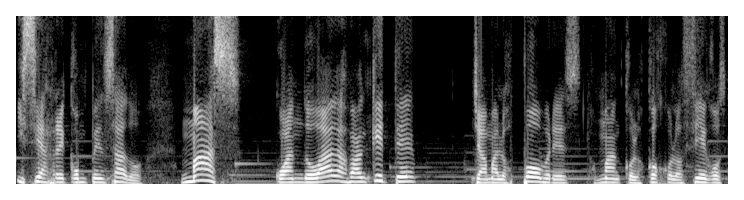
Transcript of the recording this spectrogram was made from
y seas recompensado. Más cuando hagas banquete, llama a los pobres, los mancos, los cojos, los ciegos,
